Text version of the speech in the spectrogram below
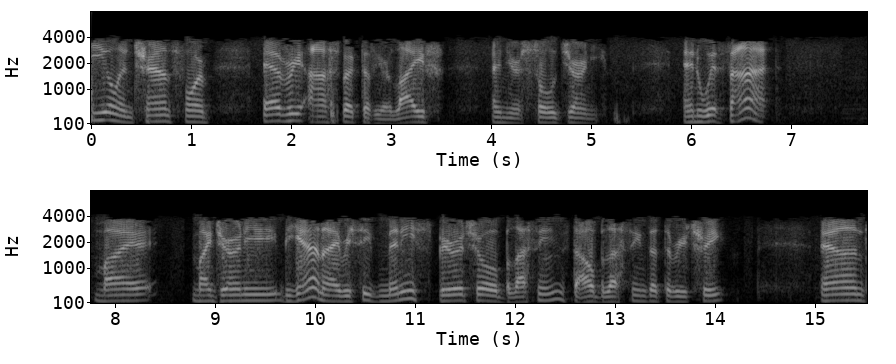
heal and transform every aspect of your life and your soul journey. And with that, my my journey began. I received many spiritual blessings, Tao blessings at the retreat. And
